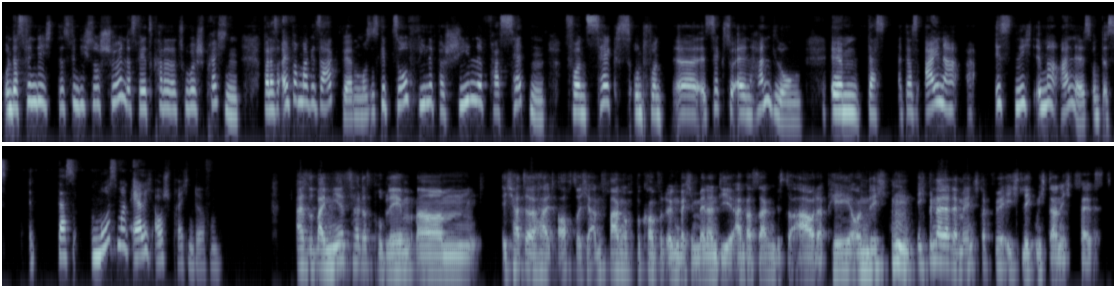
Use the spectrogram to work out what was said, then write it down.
Und das finde ich, das ich so schön, dass wir jetzt gerade darüber sprechen, weil das einfach mal gesagt werden muss. Es gibt so viele verschiedene Facetten von Sex und von äh, sexuellen Handlungen. Ähm, dass das eine ist nicht immer alles. Und das, das muss man ehrlich aussprechen dürfen. Also bei mir ist halt das Problem, ähm, ich hatte halt oft solche Anfragen auch bekommen von irgendwelchen Männern, die einfach sagen, bist du A oder P? Und ich, ich bin leider der Mensch dafür, ich lege mich da nicht fest.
